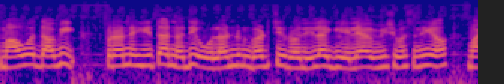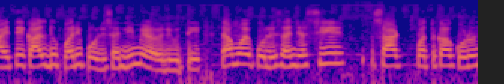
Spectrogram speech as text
माओवादी प्रणहिता नदी ओलांडून गडचिरोलीला गेल्या विश्वसनीय माहिती काल दुपारी पोलिसांनी मिळवली होती. त्यामुळे पोलिसांच्या सी साठ पथकाकडून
